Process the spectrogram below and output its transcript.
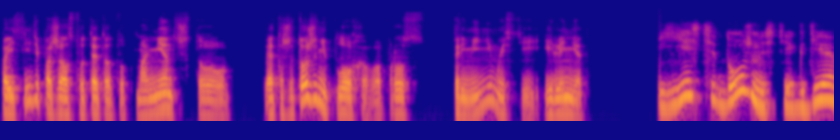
поясните, пожалуйста, вот этот вот момент, что это же тоже неплохо, вопрос применимости или нет? Есть должности, где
